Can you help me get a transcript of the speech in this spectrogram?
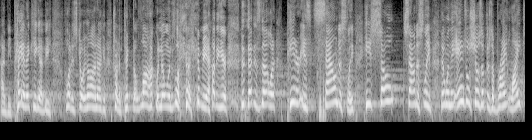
I'd be panicking. I'd be, what is going on? I'm trying to pick the lock when no one's looking. Get me out of here. That, that is not what Peter is sound asleep. He's so sound asleep that when the angel shows up, there's a bright light.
